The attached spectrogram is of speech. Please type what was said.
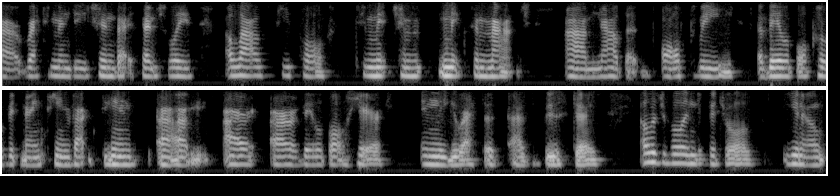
uh, recommendation that essentially allows people to mix and, mix and match. Um, now that all three available COVID nineteen vaccines um, are are available here in the U.S. as, as boosters, eligible individuals, you know,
